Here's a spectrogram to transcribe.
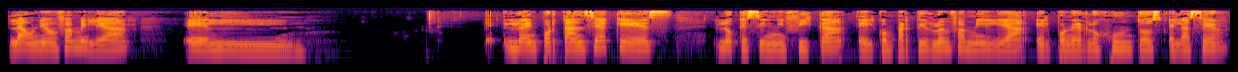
La unión familiar, el, la importancia que es lo que significa el compartirlo en familia, el ponerlo juntos, el hacer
